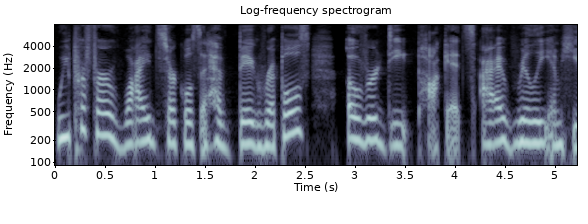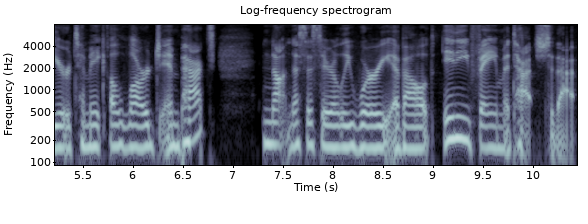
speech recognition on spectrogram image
We prefer wide circles that have big ripples over deep pockets. I really am here to make a large impact, not necessarily worry about any fame attached to that.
